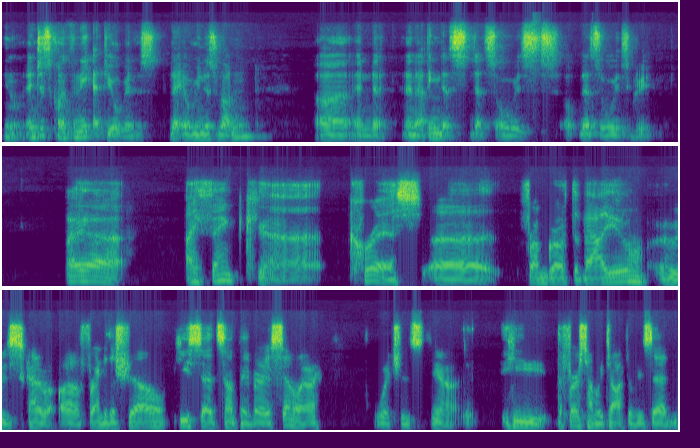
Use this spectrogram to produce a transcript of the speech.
you know, and just constantly add to your winners. Let your winners run. Uh, and that, and I think that's, that's always, that's always great. I, uh, I think, uh, Chris, uh, from Growth to Value, who's kind of a friend of the show, he said something very similar, which is, you know, he the first time we talked to him, he said,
